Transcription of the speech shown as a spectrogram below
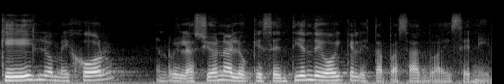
qué es lo mejor en relación a lo que se entiende hoy que le está pasando a ese niño.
